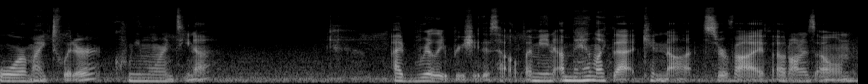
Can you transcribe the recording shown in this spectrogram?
or my Twitter, Queen Laurentina. I'd really appreciate this help. I mean, a man like that cannot survive out on his own.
